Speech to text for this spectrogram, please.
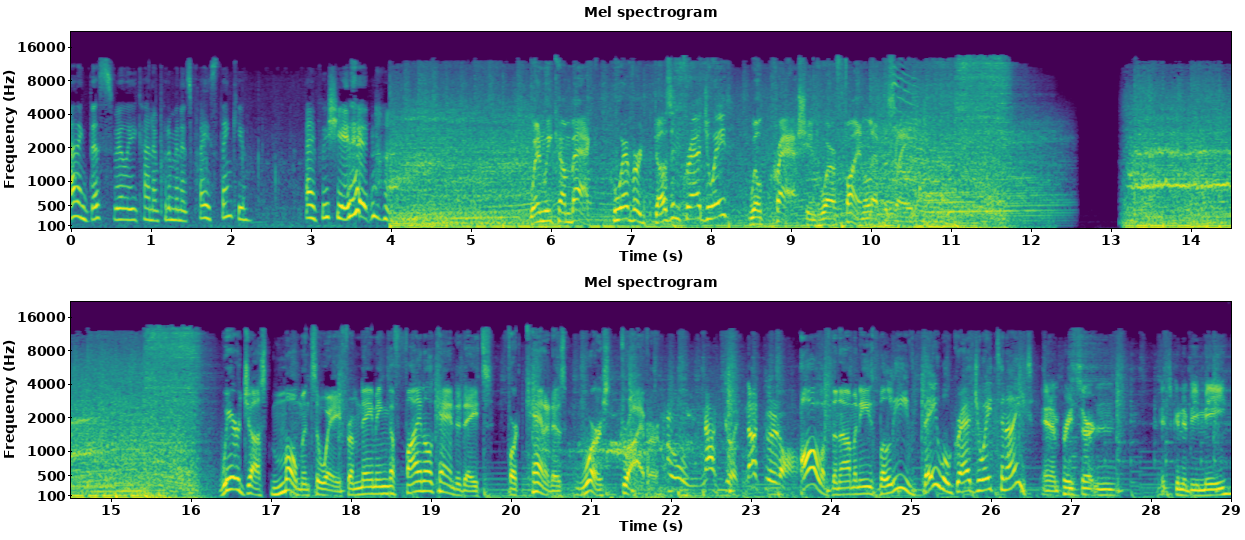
I think this really kind of put him in his place. Thank you. I appreciate it. when we come back, whoever doesn't graduate will crash into our final episode. We're just moments away from naming the final candidates for Canada's worst driver. Oh, not good. Not good at all. All of the nominees believe they will graduate tonight. and I'm pretty certain it's going to be me.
